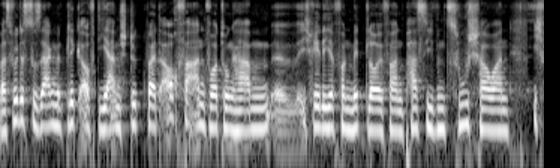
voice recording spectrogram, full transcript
Was würdest du sagen mit Blick auf die ja ein Stück weit auch Verantwortung haben? Äh, ich rede hier von Mitläufern, passiven Zuschauern. Ich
